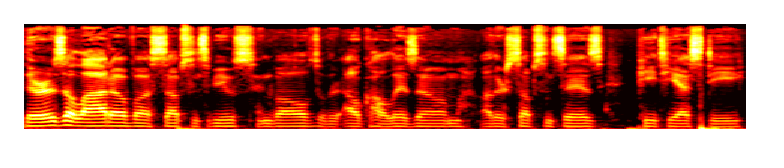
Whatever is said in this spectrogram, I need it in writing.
There is a lot of uh, substance abuse involved, whether alcoholism, other substances, PTSD,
